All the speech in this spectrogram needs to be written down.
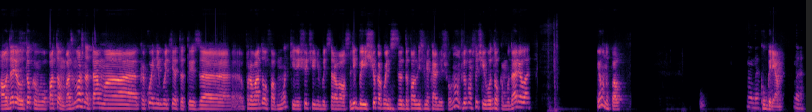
а ударил только его потом. Возможно, там э, какой-нибудь этот из э, проводов обмотки или еще что-нибудь сорвался, либо еще какой-нибудь дополнительный кабель шел. Ну, в любом случае, его током ударило, и он упал. Ну да. К угрям. Да.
